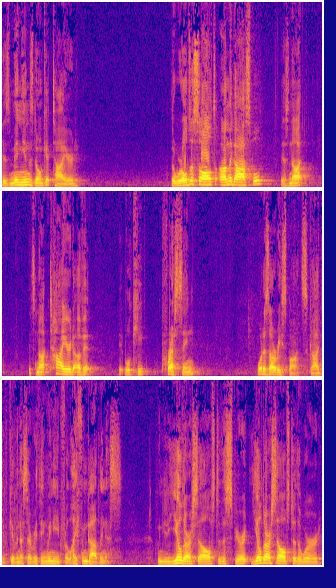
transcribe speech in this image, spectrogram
His minions don't get tired. The world's assault on the gospel is not it's not tired of it. It will keep pressing. What is our response? God, you've given us everything we need for life and godliness. We need to yield ourselves to the Spirit, yield ourselves to the Word,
